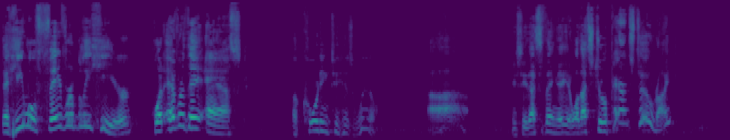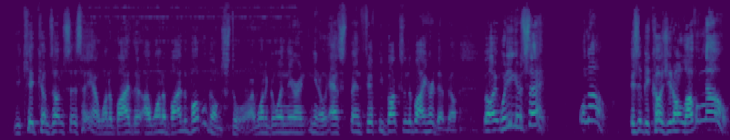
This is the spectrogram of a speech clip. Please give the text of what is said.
that he will favorably hear whatever they ask according to his will. Ah. You see, that's the thing. You know, well, that's true of parents too, right? your kid comes up and says, "Hey, I want to buy the I want to buy the bubblegum store. I want to go in there and you know ask spend fifty bucks and the buy." I heard that bell. Well, what are you going to say? Well, no. Is it because you don't love them? No.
